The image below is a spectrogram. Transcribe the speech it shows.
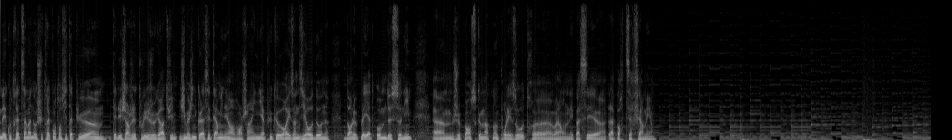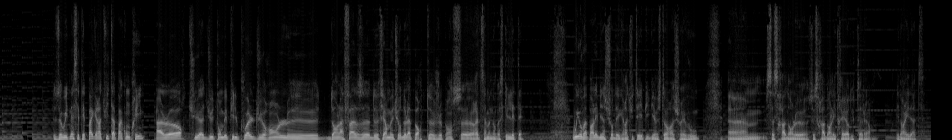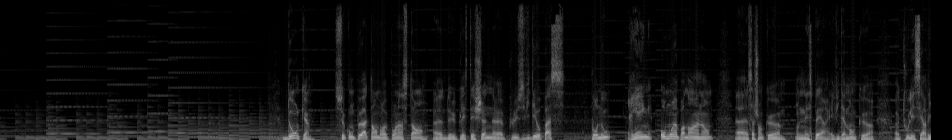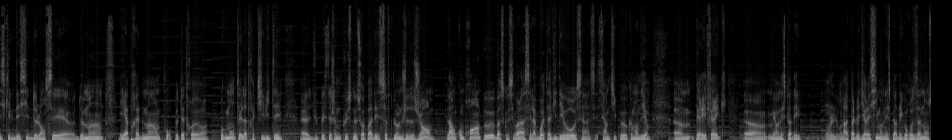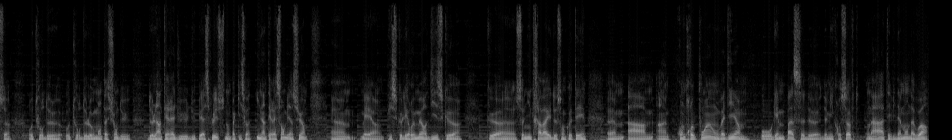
Bah écoute Red Samano, je suis très content si tu as pu euh, télécharger tous les jeux gratuits. J'imagine que là c'est terminé en revanche, hein. il n'y a plus que Horizon Zero Dawn dans le Play at Home de Sony. Euh, je pense que maintenant pour les autres, euh, voilà, on est passé, la porte s'est refermée. Hein. The Witness n'était pas gratuit, t'as pas compris alors tu as dû tomber pile poil durant le dans la phase de fermeture de la porte, je pense, euh, Red Samano, parce qu'il l'était. Oui, on va parler bien sûr des gratuités Epic Game Store, rassurez-vous. Euh, ça sera dans le, ce sera dans les trailers de tout à l'heure et dans les dates. Donc, ce qu'on peut attendre pour l'instant euh, du PlayStation Plus Vidéo Pass, pour nous, rien, au moins pendant un an. Euh, sachant que euh, on espère évidemment que euh, tous les services qu'ils décident de lancer demain et après-demain pour peut-être augmenter l'attractivité du PlayStation Plus ne soient pas des soft launches de ce genre. Là, on comprend un peu parce que c'est voilà, c'est la boîte à vidéo, c'est un, petit peu comment dire périphérique, mais on espère des on n'arrête pas de le dire ici, mais on espère des grosses annonces autour de, autour de l'augmentation de l'intérêt du, du, PS Plus, non pas qu'il soit inintéressant bien sûr, euh, mais euh, puisque les rumeurs disent que, que euh, Sony travaille de son côté à un contrepoint, on va dire, au Game Pass de, Microsoft. On a hâte évidemment d'avoir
